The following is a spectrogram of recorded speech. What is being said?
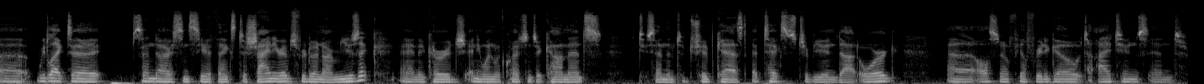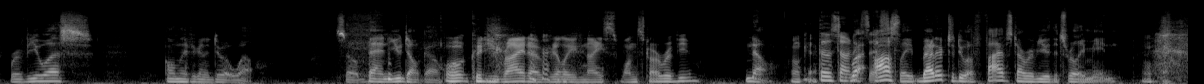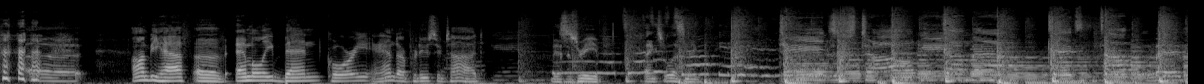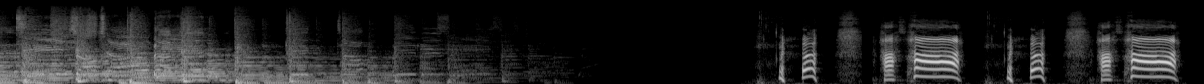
Uh, we'd like to send our sincere thanks to Shinyribs for doing our music and encourage anyone with questions or comments to send them to tribcast at texastribune.org. Uh, also, feel free to go to iTunes and review us, only if you're going to do it well. So, Ben, you don't go. Well, could you write a really nice one star review? No. Okay. Those don't Ri- exist. Honestly, better to do a five star review that's really mean. uh, on behalf of Emily, Ben, Corrie, and our producer Todd, this is Reeve. Thanks for listening. Texas talking about Texas talking, baby. Texas talking, baby. Texas talking, baby. Ha ha! ha ha!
